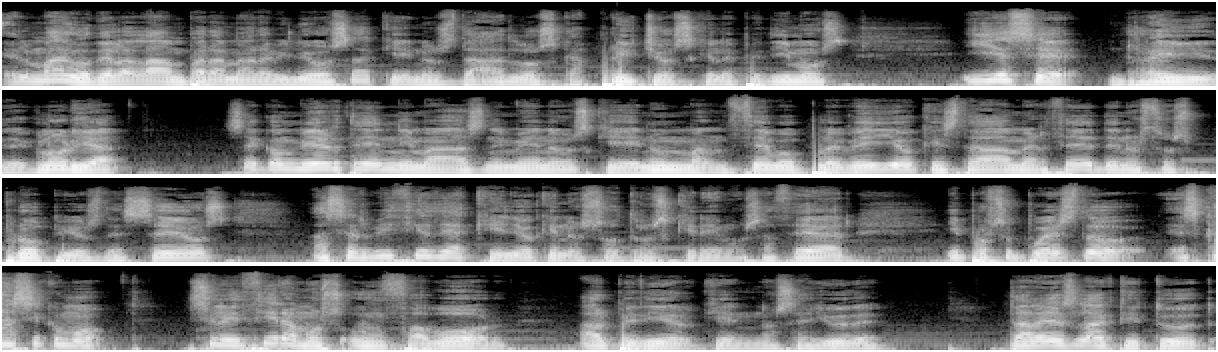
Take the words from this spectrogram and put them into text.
el mago de la lámpara maravillosa que nos da los caprichos que le pedimos, y ese rey de gloria se convierte ni más ni menos que en un mancebo plebeyo que está a merced de nuestros propios deseos, a servicio de aquello que nosotros queremos hacer, y por supuesto es casi como si le hiciéramos un favor al pedir que nos ayude. Tal es la actitud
